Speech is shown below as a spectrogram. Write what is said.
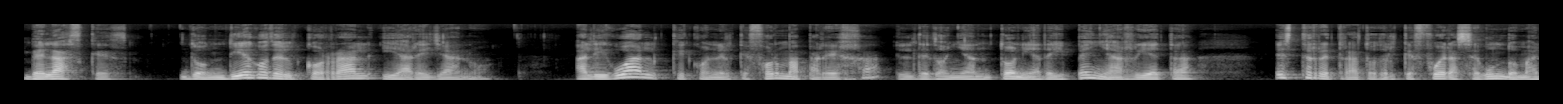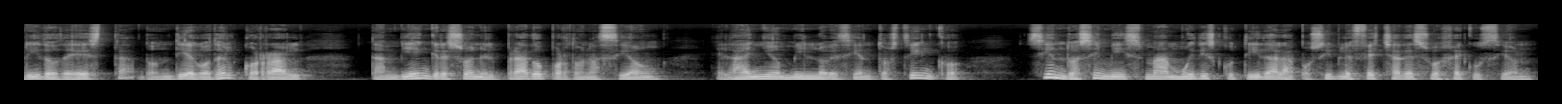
Velázquez, Don Diego del Corral y Arellano. Al igual que con el que forma pareja, el de Doña Antonia de Ipeña Arrieta, este retrato del que fuera segundo marido de ésta, don Diego del Corral, también ingresó en el Prado por donación el año 1905, siendo asimisma muy discutida la posible fecha de su ejecución,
